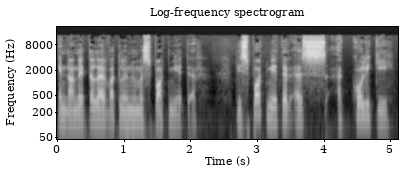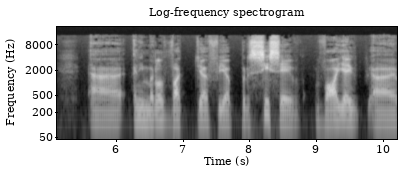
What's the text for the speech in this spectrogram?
en dan het hulle wat hulle noem 'n spotmeter. Die spotmeter is 'n kolletjie uh in die middel wat jou vir jou presies sê waar jy uh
